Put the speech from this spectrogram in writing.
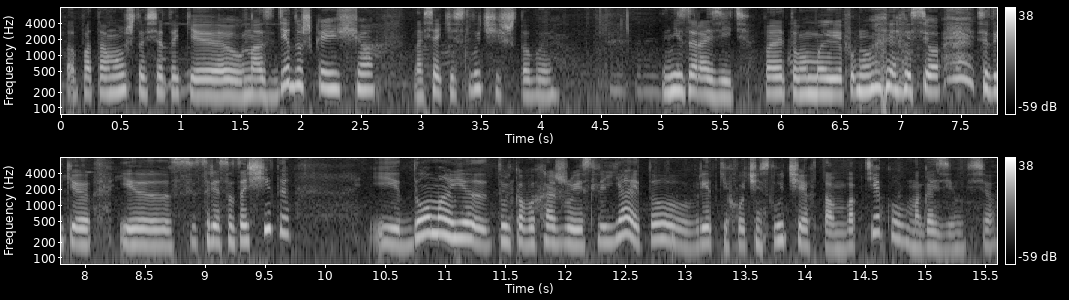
потому что все-таки у нас дедушка еще, на всякий случай, чтобы не заразить. Поэтому мы, мы все, все-таки и средства защиты, и дома я только выхожу, если я, и то в редких очень случаях там в аптеку, в магазин, все.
